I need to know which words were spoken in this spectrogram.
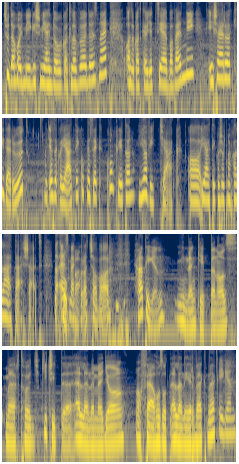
csuda, hogy mégis milyen dolgokat lövöldöznek, azokat kell ugye célba venni, és erről kiderült, hogy ezek a játékok, ezek konkrétan javítják a játékosoknak a látását. Na ez Hoppá. mekkora csavar. Hát igen, mindenképpen az, mert hogy kicsit ellene megy a, a felhozott ellenérveknek. Igen.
